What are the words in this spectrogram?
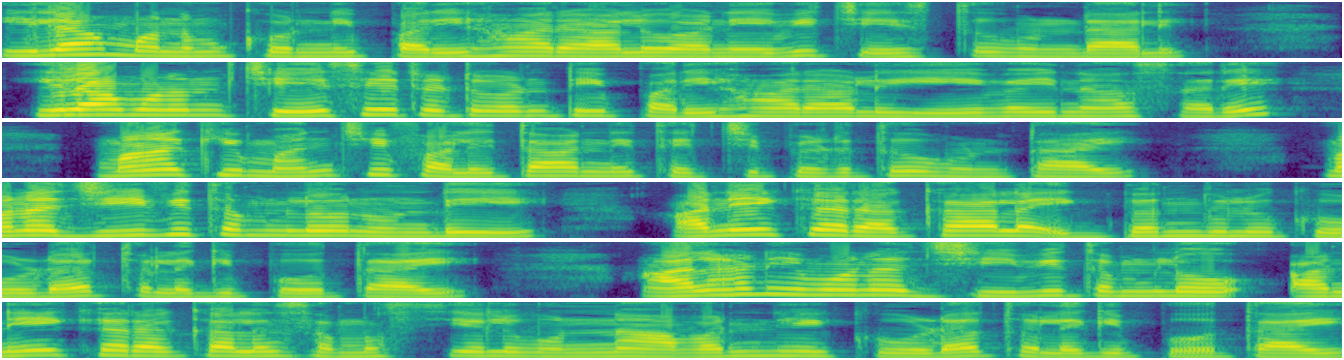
ఇలా మనం కొన్ని పరిహారాలు అనేవి చేస్తూ ఉండాలి. ఇలా మనం చేసేటటువంటి పరిహారాలు ఏవైనా సరే మనకి మంచి ఫలితాన్ని తెచ్చిపెడుతూ ఉంటాయి. మన జీవితంలో నుండి అనేక రకాల ఇబ్బందులు కూడా తొలగిపోతాయి. అలానే మన జీవితంలో అనేక రకాల సమస్యలు ఉన్న అవన్నీ కూడా తొలగిపోతాయి.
